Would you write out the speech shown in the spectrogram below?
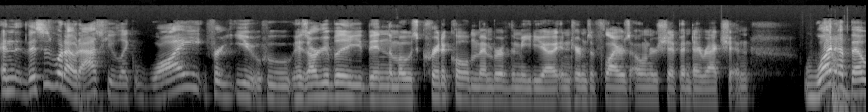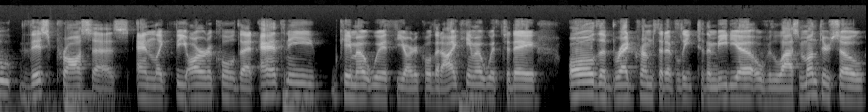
And this is what I would ask you like, why, for you, who has arguably been the most critical member of the media in terms of Flyers ownership and direction, what about this process and like the article that Anthony came out with, the article that I came out with today, all the breadcrumbs that have leaked to the media over the last month or so?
